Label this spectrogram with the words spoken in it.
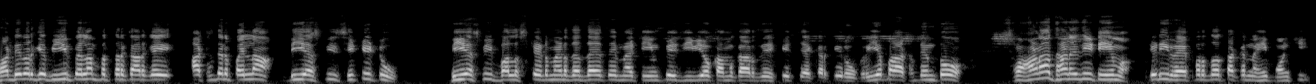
ਸਾਡੇ ਵਰਗੇ ਵੀਰ ਪਹਿਲਾਂ ਪੱਤਰਕਾਰ ਗਏ। 8 ਦਿਨ ਪਹਿਲਾਂ ਡੀਐਸਪੀ ਸਿਟੀ 2 ਡੀਐਸਪੀ ਬਲ ਸਟੇਟਮੈਂਟ ਦਿੰਦਾ ਹੈ ਤੇ ਮੈਂ ਟੀਮ ਭੇਜੀ ਵੀ ਉਹ ਕੰਮਕਾਰ ਦੇਖ ਕੇ ਚੈੱਕ ਕਰਕੇ ਰੋਕ ਰਹੀ ਹੈ। ਪਰ 8 ਦਿਨ ਤੋਂ ਸੁਹਾਣਾ ਥਾਣੇ ਦੀ ਟੀਮ ਜਿਹੜੀ ਰੈਪਰ ਤੋਂ ਤੱਕ ਨਹੀਂ ਪਹੁੰਚੀ।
